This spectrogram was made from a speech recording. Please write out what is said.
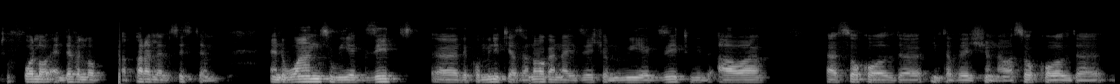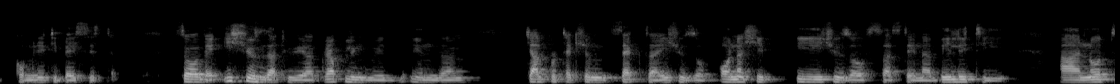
to follow and develop a parallel system. And once we exit uh, the community as an organization, we exit with our uh, so-called uh, intervention, our so-called uh, community-based system. So the issues that we are grappling with in the child protection sector, issues of ownership, issues of sustainability are not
